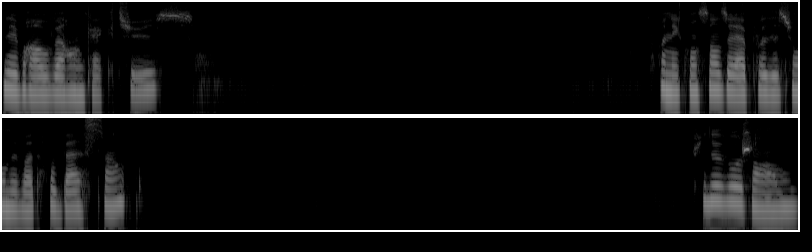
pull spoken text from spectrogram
les bras ouverts en cactus. Prenez conscience de la position de votre bassin. De vos jambes.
